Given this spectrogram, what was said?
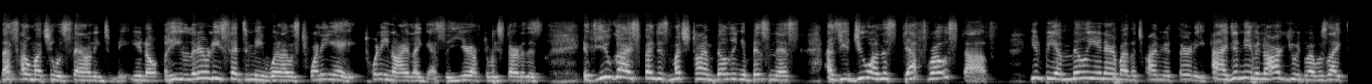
That's how much it was sounding to me, you know. But he literally said to me when I was 28, 29, I guess, a year after we started this, if you guys spend as much time building a business as you do on this death row stuff, you'd be a millionaire by the time you're 30. And I didn't even argue with him. I was like,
